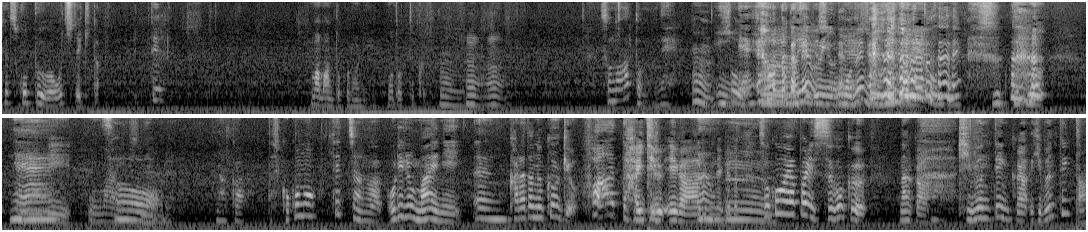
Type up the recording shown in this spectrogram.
鉄子プーは落ちてきた。でママのところに戻ってくる。うん。うんうん。その後もねうんいいね。そう。なんか全部いいね。もう全部いい本当にすっごく。いい。ねうまいですねそなんか私ここのてっちゃんが降りる前にうん。体の空気をファーって吐いてる絵があるんだけど、うん。そこはやっぱりすごくなんか気分転換気分転換、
